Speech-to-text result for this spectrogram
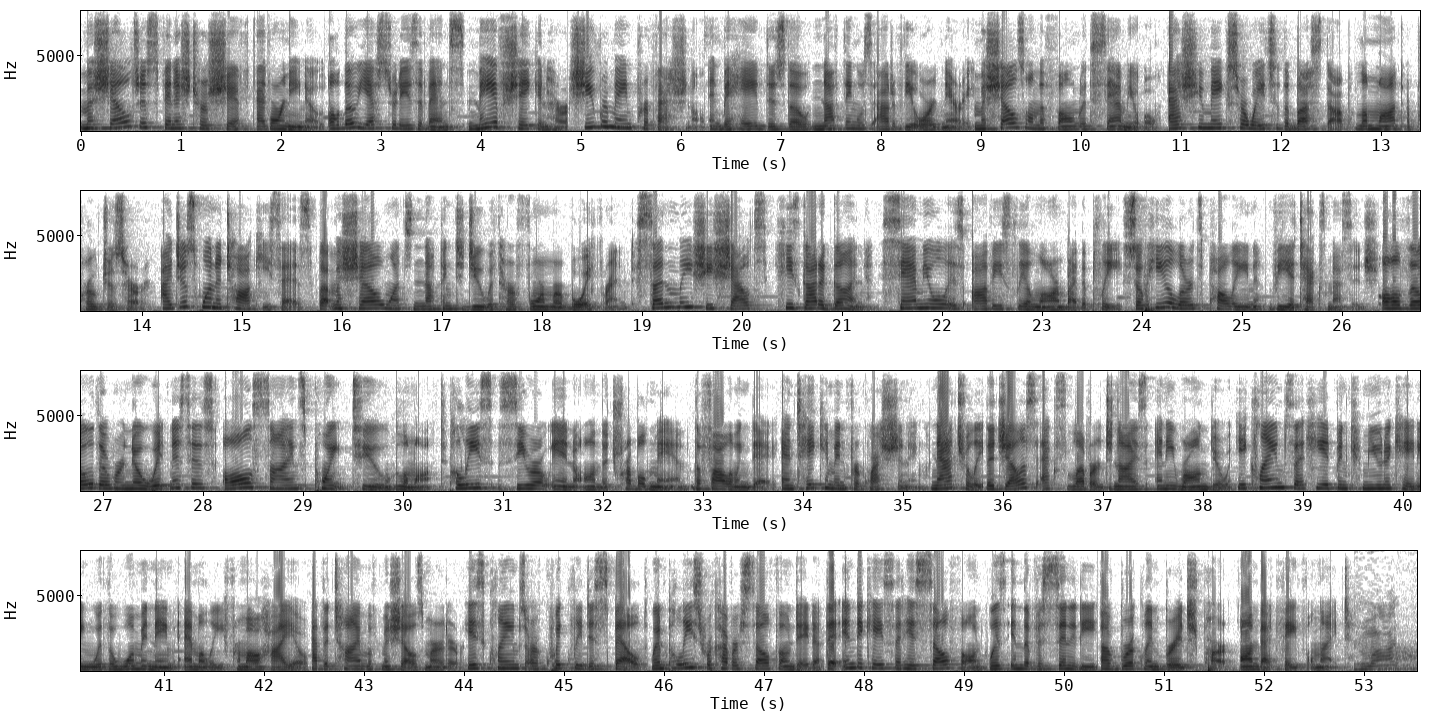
Michelle just finished her shift at Fornino. Although yesterday's events may have shaken her, she remained professional and behaved as though nothing was out of the ordinary. Michelle's on the phone with Samuel. As she makes her way to the bus stop, Lamont approaches her. I just want to talk, he says, but Michelle wants nothing to do with her former boyfriend. Suddenly, she shouts, He's got a gun. Samuel is obviously alarmed by the plea, so he alerts Pauline via text message. Although there were no witnesses, all signs point to Lamont. Police zero in on the troubled man the following day and take him in for questioning. Naturally, the jealous ex lover denies any wrongdoing. He claims that he had been communicating with a woman named Emily from Ohio at the time of Michelle's murder. His claims are quickly dispelled when police recover cell phone data that indicates that his cell phone was in the vicinity of Brooklyn Bridge Park on that fateful night. Lamont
